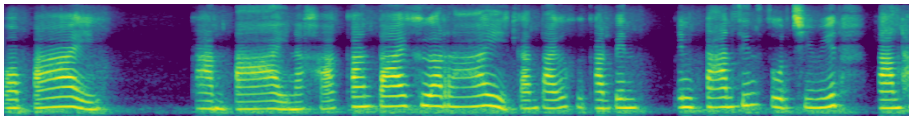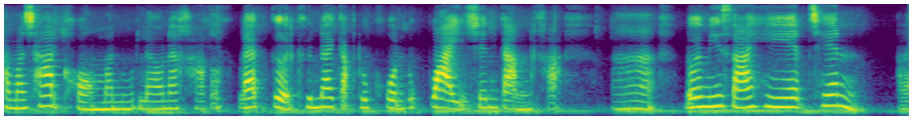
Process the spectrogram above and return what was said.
ต่อไป การตายนะคะ การตายคืออะไร การตายก็คือการเป็นเป็นการสิ้นสุดชีวิตตามธรรมชาติของมนุษย์แล้วนะคะก็และเกิดขึ้นได้กับทุกคนทุกวัยเช่นกันค่ะอ่าโดยมีสาเหตุ เช่นอะไร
